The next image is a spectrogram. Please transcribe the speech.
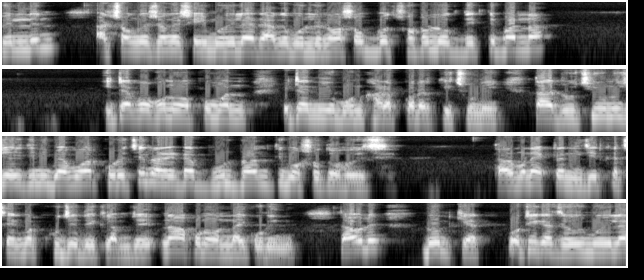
ফেললেন, আর সঙ্গে সঙ্গে সেই মহিলার আগে বললেন, অসভ্য ছোট লোক দেখতে পান না? এটা কখনো অপমান, এটা নিয়ে মন খারাপ করার কিছু নেই। তার রুচি অনুযায়ী তিনি ব্যবহার করেছেন আর এটা ভুল ভ্রান্তি বশত হয়েছে। তার মানে একটা নিজের কাছে একবার খুঁজে দেখলাম যে, না, কোনো অন্যায় করিনি। তাহলে ডোন্ট কেয়ার ও ঠিক আছে, ওই মহিলা,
